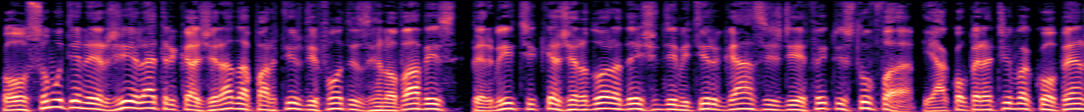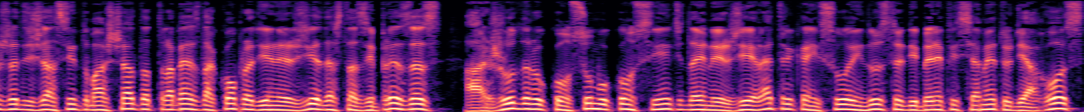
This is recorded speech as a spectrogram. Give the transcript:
Consumo de energia elétrica gerada a partir de fontes renováveis permite que a geradora deixe de emitir gases de efeito estufa. E a cooperativa Copenja de Jacinto Machado, através da compra de energia destas empresas, ajuda no consumo consciente da energia elétrica em sua indústria de beneficiamento de arroz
